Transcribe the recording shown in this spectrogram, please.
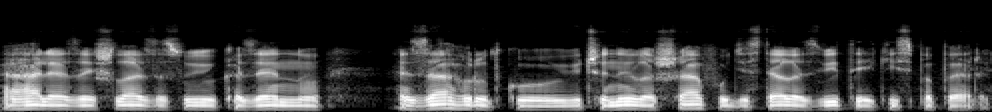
Галя зайшла за свою казенну загородку, відчинила шафу, дістала звідти якісь папери.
